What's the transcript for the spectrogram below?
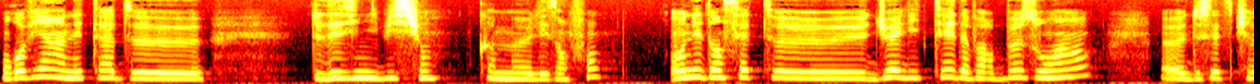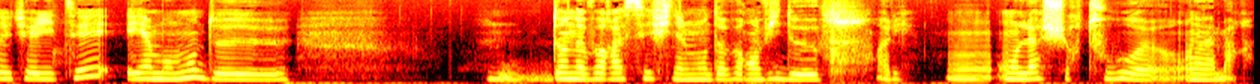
On revient à un état de de désinhibition, comme euh, les enfants. On est dans cette euh, dualité d'avoir besoin de cette spiritualité et un moment de d'en avoir assez finalement, d'avoir envie de allez, on, lâche surtout, on en a marre.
